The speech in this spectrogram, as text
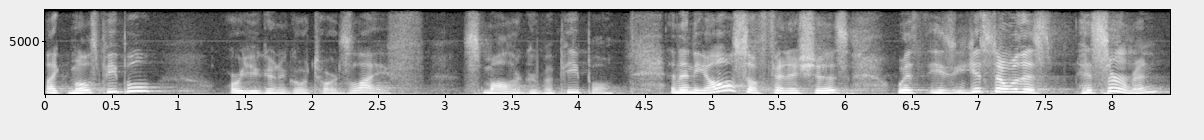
like most people or are you going to go towards life smaller group of people. And then he also finishes with, he gets done with his, his sermon,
